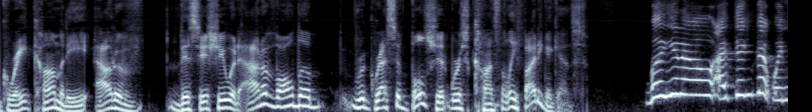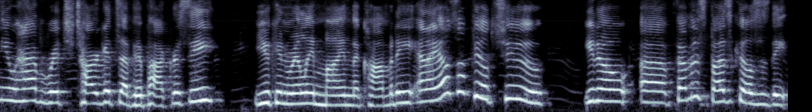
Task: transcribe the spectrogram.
great comedy out of this issue and out of all the regressive bullshit we're constantly fighting against. Well, you know, I think that when you have rich targets of hypocrisy, you can really mine the comedy. And I also feel too, you know, uh, Feminist Buzzkills is the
